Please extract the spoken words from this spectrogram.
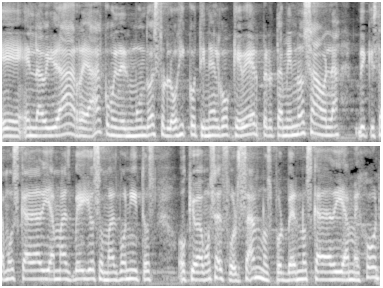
eh, en la vida real como en el mundo astrológico tiene algo que ver, pero también nos habla de que estamos cada día más bellos o más bonitos o que vamos a esforzarnos por vernos cada día mejor.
